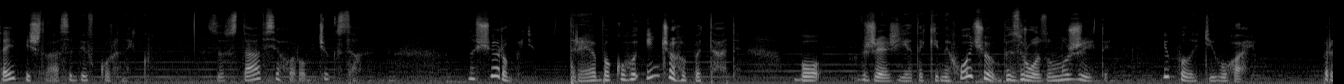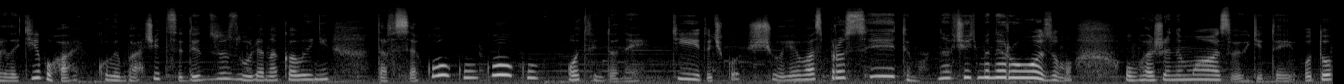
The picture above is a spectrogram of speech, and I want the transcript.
Та й пішла собі в курник. Зостався горобчик сам. Ну що робить? Треба кого іншого питати, бо вже ж я таки не хочу без розуму жити. І полетів у гай. Прилетів у гай, коли бачить, сидить зозуля на калині та все ку-ку, ку-ку. От він до неї. Тіточко, що я вас проситиму? Навчіть мене розуму. У вас же нема своїх дітей. Ото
